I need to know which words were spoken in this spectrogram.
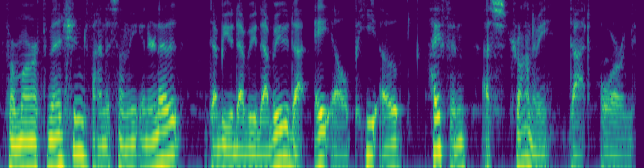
For more information, find us on the internet at www.alpo-astronomy.org.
